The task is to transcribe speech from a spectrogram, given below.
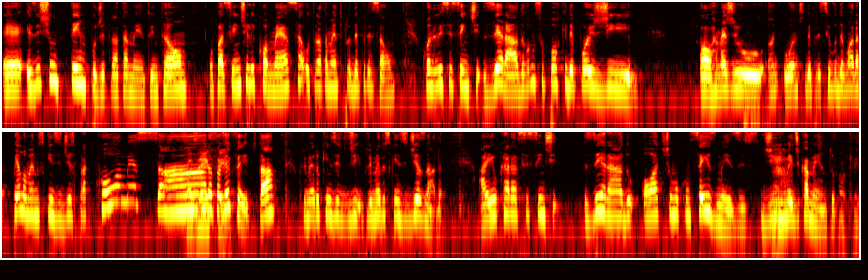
É, existe um tempo de tratamento, então o paciente ele começa o tratamento para depressão. Quando ele se sente zerado, vamos supor que depois de Ó, o remédio, o antidepressivo demora pelo menos 15 dias para começar Fazer a fazer efeito. tá? Primeiro 15 di- primeiros 15 dias, nada. Aí o cara se sente zerado, ótimo, com seis meses de Ah, medicamento. ok.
